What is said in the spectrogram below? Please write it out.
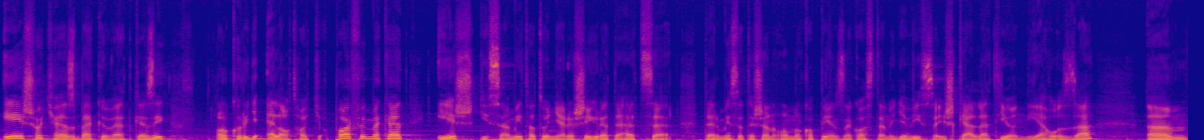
és hogyha ez bekövetkezik, akkor ugye eladhatja a parfümeket, és kiszámítható nyereségre tehet szert. Természetesen annak a pénznek aztán ugye vissza is kellett jönnie hozzá. Um,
